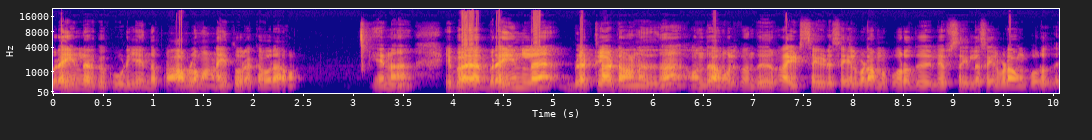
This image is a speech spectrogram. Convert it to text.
பிரெயினில் இருக்கக்கூடிய இந்த ப்ராப்ளம் அனைத்தும் ரெக்கவர் ஆகும். ஏன்னா இப்போ பிரெயினில் பிளட் கிளாட் ஆனது தான் வந்து அவங்களுக்கு வந்து ரைட் சைடு செயல்படாமல் போகிறது லெஃப்ட் சைடில் செயல்படாமல் போகிறது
